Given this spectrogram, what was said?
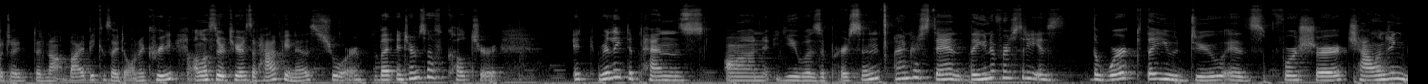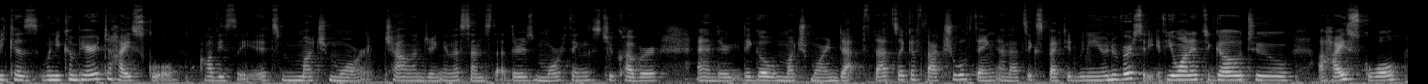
which I did not buy because I don't agree. Unless they're tears of happiness, sure. But in terms of culture, it really depends on you as a person. I understand the university is the work that you do is for sure challenging because when you compare it to high school, obviously it's much more challenging in the sense that there's more things to cover and they go much more in depth. That's like a factual thing and that's expected when you're university. If you wanted to go to a high school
